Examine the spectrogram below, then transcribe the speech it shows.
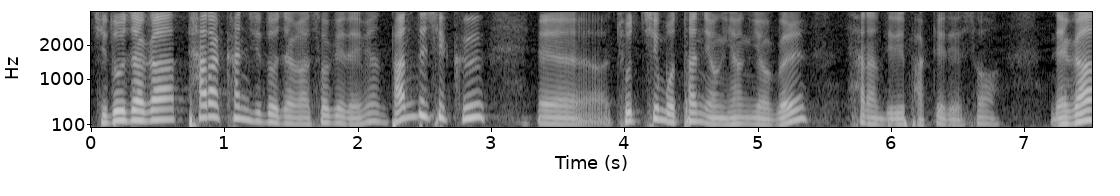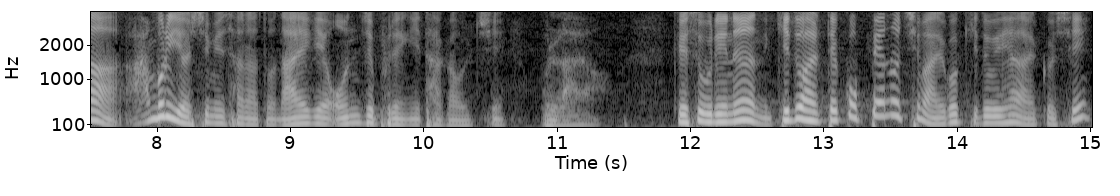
지도자가 타락한 지도자가 서게 되면 반드시 그 에, 좋지 못한 영향력을 사람들이 받게 돼서 내가 아무리 열심히 살아도 나에게 언제 불행이 다가올지 몰라요. 그래서 우리는 기도할 때 꼭 빼놓지 말고 기도해야 할 것이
